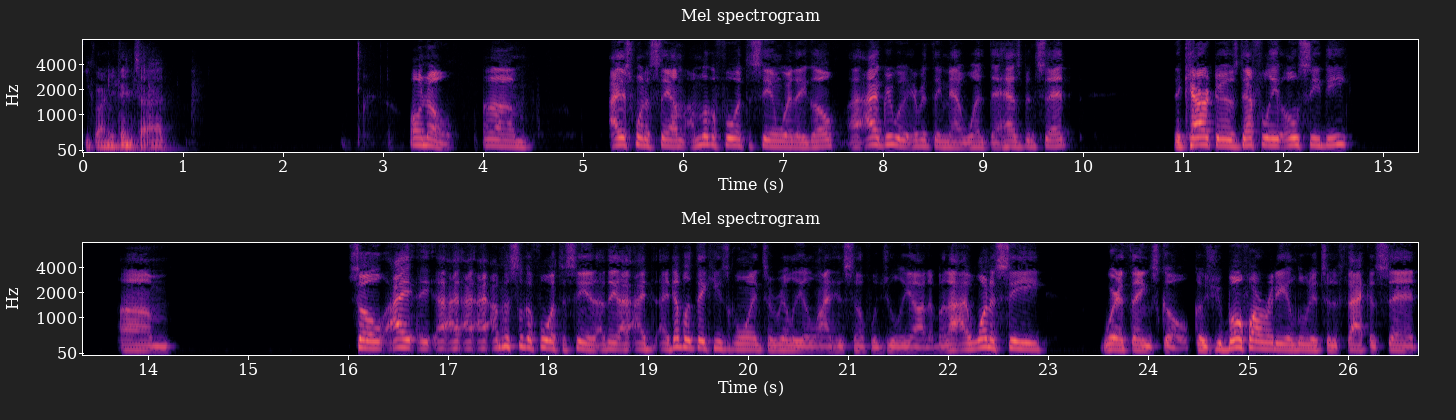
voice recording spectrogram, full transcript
You got anything to add? Oh no. Um, I just want to say I'm, I'm looking forward to seeing where they go. I, I agree with everything that was that has been said. The character is definitely OCD. Um, so I, I, I am just looking forward to seeing. I think I, I definitely think he's going to really align himself with Juliana, but I, I want to see where things go because you both already alluded to the fact and said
